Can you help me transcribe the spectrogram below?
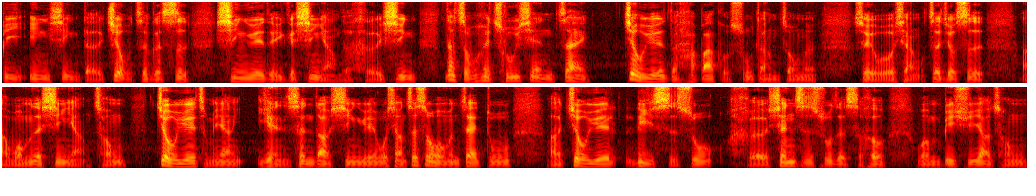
必因信得救，这个是新约的一个信仰的核心。那怎么会出现在旧约的哈巴谷书当中呢？所以我想，这就是啊我们的信仰从旧约怎么样衍生到新约。我想，这是我们在读啊旧约历史书和先知书的时候，我们必须要从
